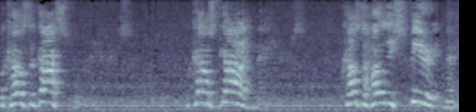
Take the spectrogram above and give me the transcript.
Because the gospel matters. Because God matters. Because the Holy Spirit matters.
